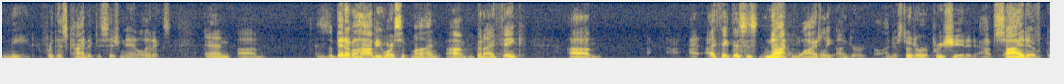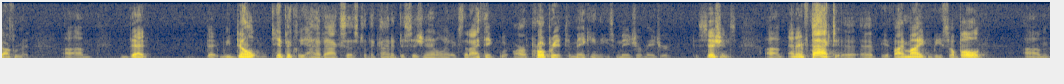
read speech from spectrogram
need for this kind of decision analytics, and um, this is a bit of a hobby horse of mine, um, but I think um, I, I think this is not widely under, understood or appreciated outside of government. Um, that that we don't typically have access to the kind of decision analytics that I think are appropriate to making these major, major decisions. Um, and in fact, uh, uh, if I might be so bold, um,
